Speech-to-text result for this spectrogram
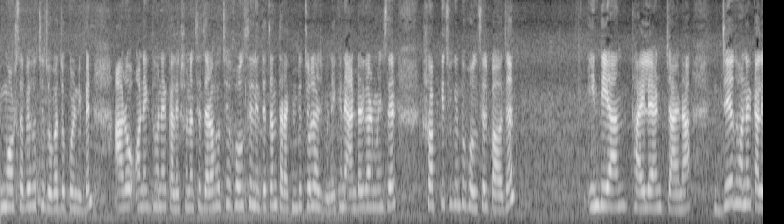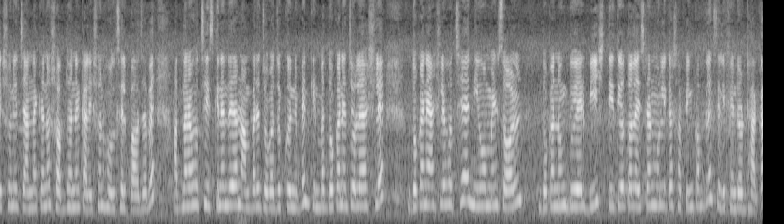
ইমো হোয়াটসঅ্যাপে হচ্ছে যোগাযোগ করে নেবেন। আরও অনেক ধরনের কালেকশন আছে। যারা হচ্ছে হোলসেল নিতে চান, তারা কিন্তু চলে আসবেন। এখানে আন্ডারগার্মেন্টসের সব কিছু কিন্তু হোলসেল পাওয়া যায়। ইন্ডিয়ান, থাইল্যান্ড, চায়না, যে ধরনের কালেকশনই চান না কেন, সব ধরনের কালেকশন হোলসেল পাওয়া যাবে। আপনারা হচ্ছে স্ক্রিনে দেওয়া নাম্বারে যোগাযোগ করে নেবেন কিংবা দোকানে চলে আসলে, দোকানে আসলে হচ্ছে নিউ ওমেন্স অল্ড দোকান নং দুইয়ের বিশ, তৃতীয় তলা eastern Mallika shopping complex elephant road Dhaka.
